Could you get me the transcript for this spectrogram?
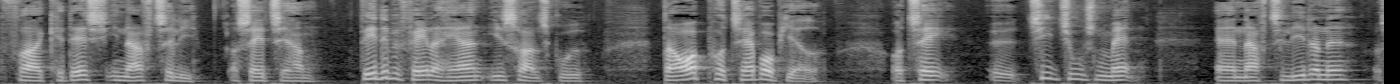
fra Kadesh i Naftali, og sagde til ham, Dette befaler Herren, Israels Gud. Drag op på Taborbjerget og tag øh, 10.000 mand af naftalitterne og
